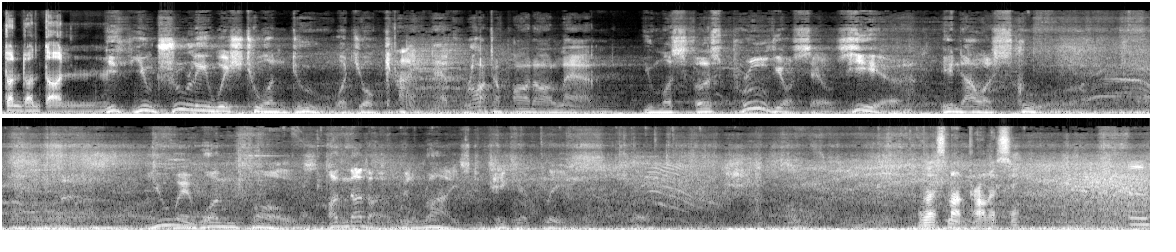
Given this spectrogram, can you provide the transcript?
Dun dun dun. If you truly wish to undo what your kind have wrought upon our land, you must first prove yourselves here in our school. You where one falls, another will rise to take their place. Well, that's not promising. Mm.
